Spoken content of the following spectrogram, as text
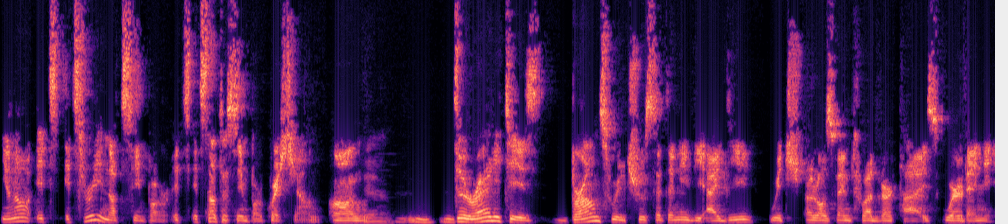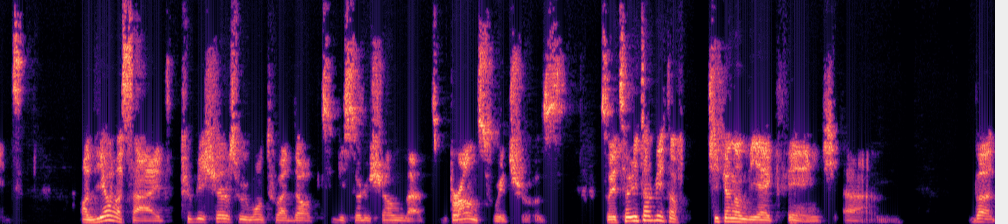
you know, it's it's really not simple. It's it's not a simple question. Um, yeah. The reality is, brands will choose certainly the ID which allows them to advertise where they need. On the other side, publishers will want to adopt the solution that brands will choose. So it's a little bit of chicken and the egg thing. Um, but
